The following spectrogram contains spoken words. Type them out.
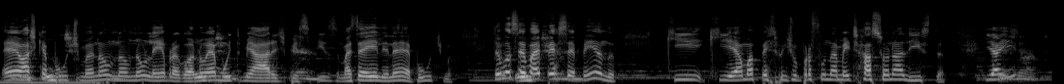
É, eu acho que é Bultmann, eu não, não, não lembro agora, não é muito minha área de é. pesquisa, é. mas é ele, né? É Bultmann. Então é você vai percebendo que, que é uma perspectiva profundamente racionalista. E aí, Exato.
